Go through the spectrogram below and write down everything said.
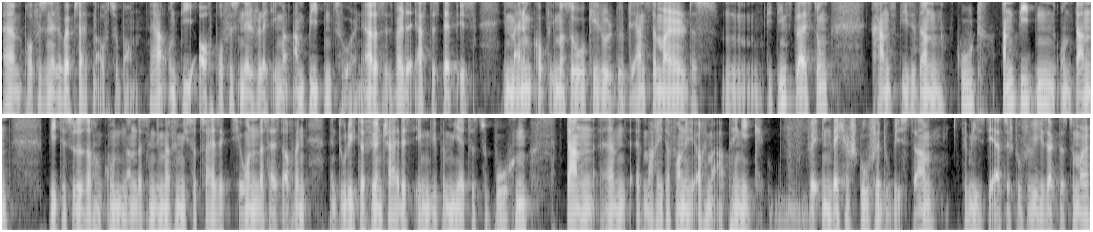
ähm, professionelle Webseiten aufzubauen. Ja, und die auch professionell vielleicht irgendwann anbieten zu wollen. Ja, das ist, weil der erste Step ist in meinem Kopf immer so, okay, du, du lernst einmal das, die Dienstleistung, kannst diese dann gut anbieten und dann bietest du das auch an Kunden an. Das sind immer für mich so zwei Sektionen. Das heißt, auch wenn, wenn du dich dafür entscheidest, irgendwie bei mir etwas zu buchen, dann ähm, mache ich davon auch immer abhängig, in welcher Stufe du bist. Ja? Für mich ist die erste Stufe, wie gesagt, dass du mal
